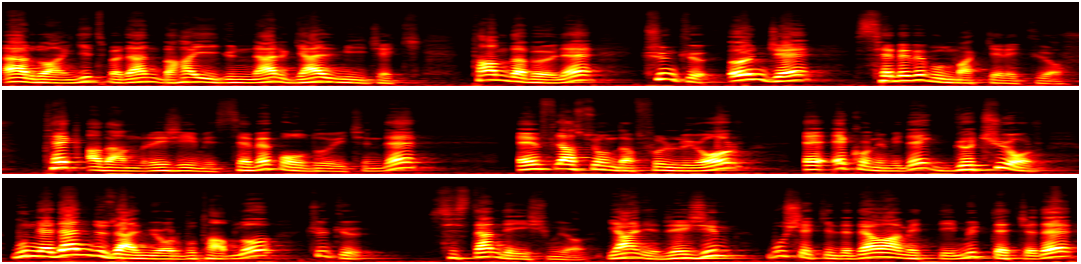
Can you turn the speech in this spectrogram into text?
Erdoğan gitmeden daha iyi günler gelmeyecek. Tam da böyle çünkü önce sebebi bulmak gerekiyor. Tek adam rejimi sebep olduğu için de enflasyon da fırlıyor, e, ekonomi de göçüyor. Bu neden düzelmiyor bu tablo? Çünkü sistem değişmiyor. Yani rejim bu şekilde devam ettiği müddetçe de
